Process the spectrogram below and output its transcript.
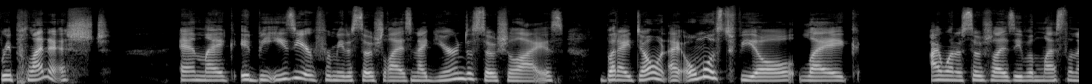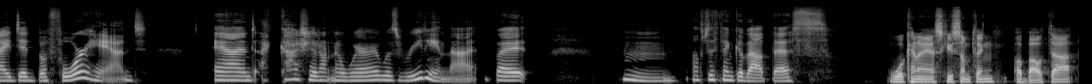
replenished and like it'd be easier for me to socialize and I'd yearn to socialize, but I don't. I almost feel like I want to socialize even less than I did beforehand. And gosh, I don't know where I was reading that, but Hmm. I'll have to think about this. Well, can I ask you something about that?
